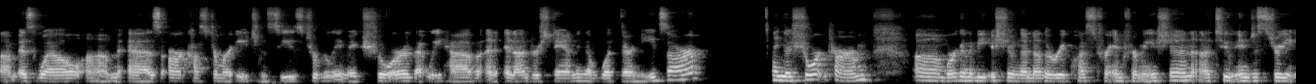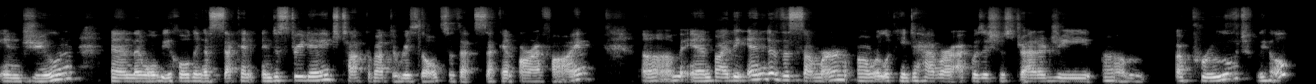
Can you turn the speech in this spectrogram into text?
um, as well um, as our customer agencies to really make sure that we have an, an understanding of what their needs are in the short term, um, we're going to be issuing another request for information uh, to industry in June, and then we'll be holding a second industry day to talk about the results of that second RFI. Um, and by the end of the summer, uh, we're looking to have our acquisition strategy um, approved, we hope,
